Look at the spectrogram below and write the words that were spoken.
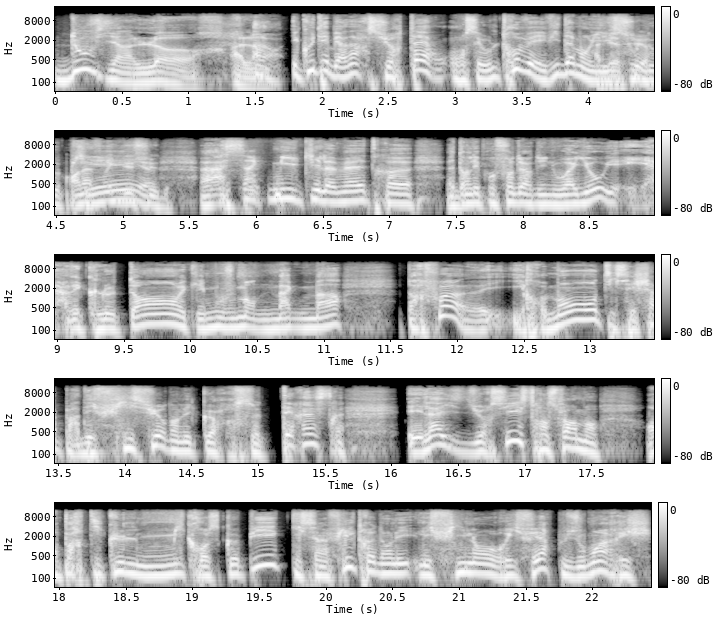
D'où vient l'or, Alain? Alors, écoutez Bernard, sur Terre, on sait où le évidemment. Ah, Il est sous sûr, nos en Afrique du pieds, Sud. euh, à 5000 km dans les profondeurs du noyau, et avec le temps, avec les mouvements de magma, parfois, euh, il remonte, il s'échappe par des fissures dans l'écorce terrestre, et là, il se durcit, il se transforme en, en particules microscopiques qui s'infiltrent dans les, les filons aurifères plus ou moins riches.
